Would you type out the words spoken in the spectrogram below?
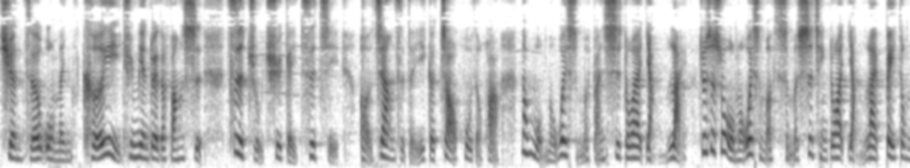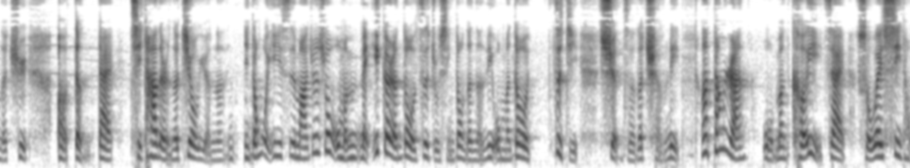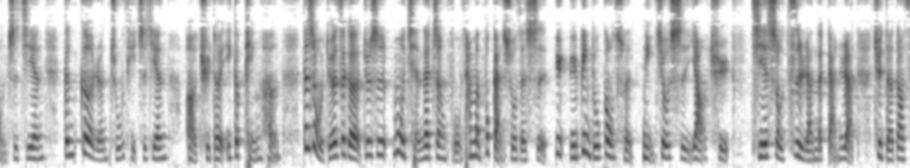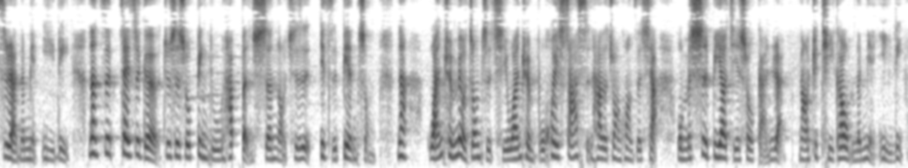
选择我们可以去面对的方式，自主去给自己呃这样子的一个照护的话，那我们为什么凡事都要仰赖？就是说，我们为什么什么事情都要仰赖，被动的去呃等待其他的人的救援呢？你你懂我意思吗？就是说，我们每一个人都有自主行动的能力，我们都有自己选择的权利。那当然。我们可以在所谓系统之间跟个人主体之间，呃，取得一个平衡。但是我觉得这个就是目前在政府他们不敢说的是，与与病毒共存，你就是要去接受自然的感染，去得到自然的免疫力。那这在这个就是说病毒它本身哦，其实一直变种，那完全没有终止期，完全不会杀死它的状况之下，我们势必要接受感染，然后去提高我们的免疫力。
